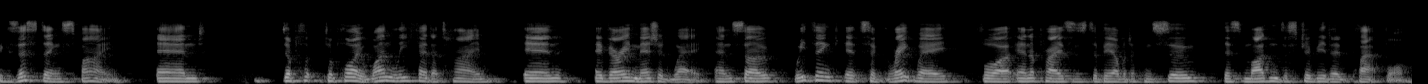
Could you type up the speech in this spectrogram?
existing spine and de deploy one leaf at a time in a very measured way. And so we think it's a great way for enterprises to be able to consume this modern distributed platform.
